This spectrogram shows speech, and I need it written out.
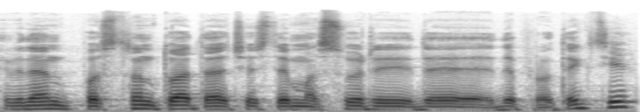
evident păstrând toate aceste măsuri de, de protecție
